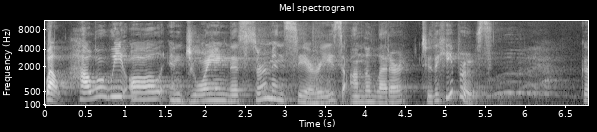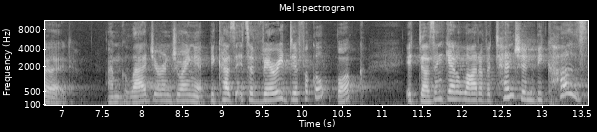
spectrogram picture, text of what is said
Well, how are we all enjoying this sermon series on the letter to the Hebrews? Good. I'm glad you're enjoying it because it's a very difficult book. It doesn't get a lot of attention because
